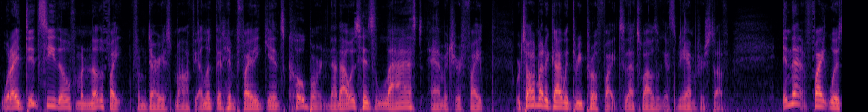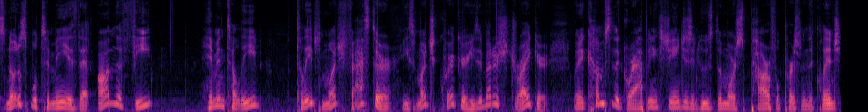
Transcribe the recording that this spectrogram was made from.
What I did see though from another fight from Darius Mafi, I looked at him fight against Coburn. Now that was his last amateur fight. We're talking about a guy with three pro fights, so that's why I was looking at some of the amateur stuff. In that fight, what's noticeable to me is that on the feet, him and Taleb, Taleb's much faster. He's much quicker. He's a better striker. When it comes to the grappling exchanges and who's the more powerful person in the clinch,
